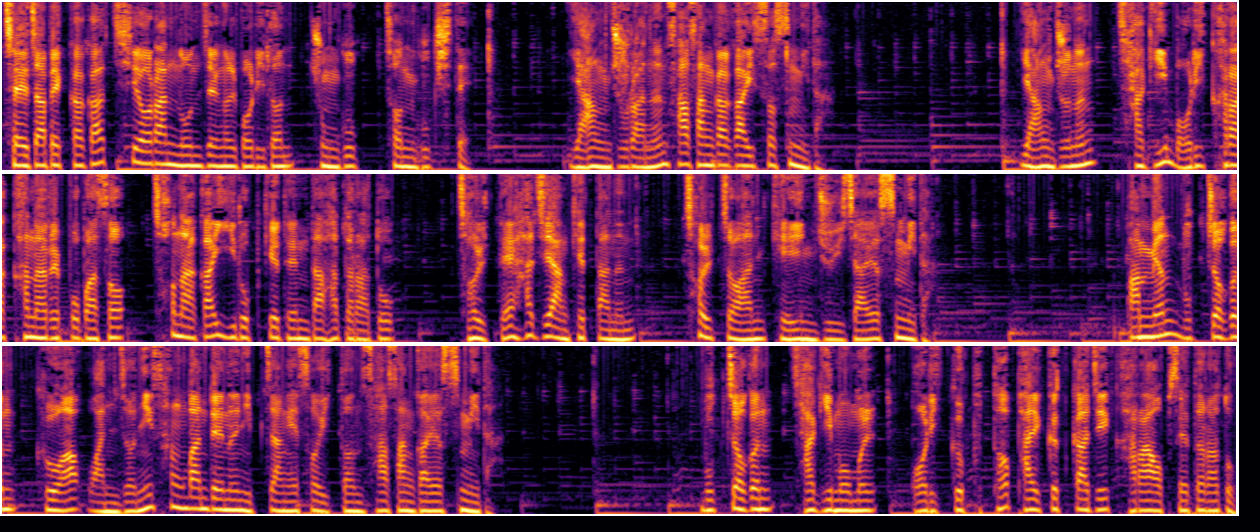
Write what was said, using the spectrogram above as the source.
제자백가가 치열한 논쟁을 벌이던 중국 전국시대. 양주라는 사상가가 있었습니다. 양주는 자기 머리카락 하나를 뽑아서 천하가 이롭게 된다 하더라도 절대 하지 않겠다는 철저한 개인주의자였습니다. 반면 묵적은 그와 완전히 상반되는 입장에 서 있던 사상가였습니다. 묵적은 자기 몸을 머리끝부터 발끝까지 갈아 없애더라도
